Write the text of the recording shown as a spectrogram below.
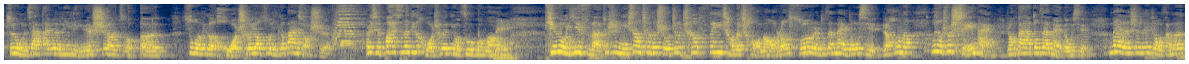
所以我们家大约离里约市要走呃坐那个火车要坐一个半小时，而且巴西的那个火车你有坐过吗？没。挺有意思的，就是你上车的时候，这个车非常的吵闹，然后所有人都在卖东西。然后呢，我想说谁买，然后大家都在买东西，卖的是那种咱们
